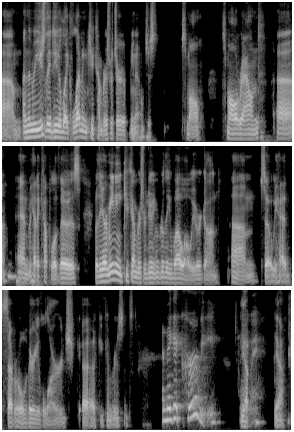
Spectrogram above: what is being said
um and then we usually do like lemon cucumbers which are you know just small small round uh and we had a couple of those but the armenian cucumbers were doing really well while we were gone um so we had several very large uh cucumbers and they get curvy. Anyway. Yeah.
